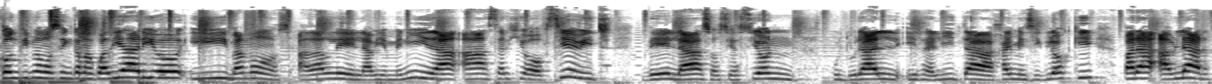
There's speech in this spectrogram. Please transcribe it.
Continuamos en Camacua Diario y vamos a darle la bienvenida a Sergio Ovsievich de la Asociación Cultural Israelita Jaime Siklowski para hablar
